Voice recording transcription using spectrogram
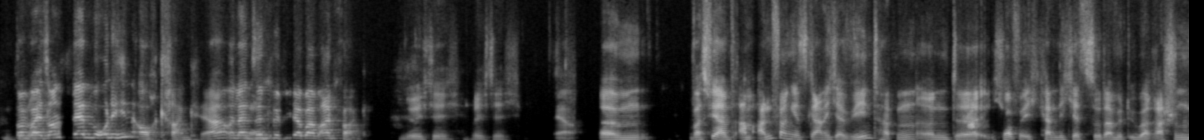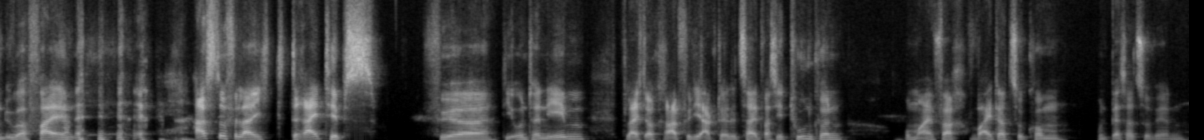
Genau. Weil sonst werden wir ohnehin auch krank, ja. Und dann ja. sind wir wieder beim Anfang. Richtig, richtig. Ja. Ähm, was wir am Anfang jetzt gar nicht erwähnt hatten, und äh, ich hoffe, ich kann dich jetzt so damit überraschen und überfallen. Hast du vielleicht drei Tipps für die Unternehmen, vielleicht auch gerade für die aktuelle Zeit, was sie tun können, um einfach weiterzukommen und besser zu werden?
